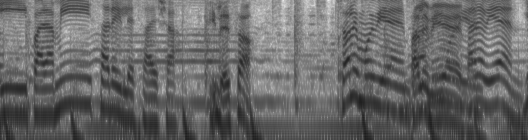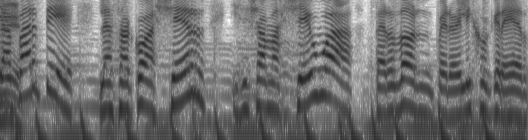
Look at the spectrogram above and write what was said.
y para mí sale ilesa ella. ¿Ilesa? Sale muy bien. Sale muy bien. Sale bien. Y Sí. aparte, la sacó ayer y se llama Yegua. Perdón, pero elijo creer.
